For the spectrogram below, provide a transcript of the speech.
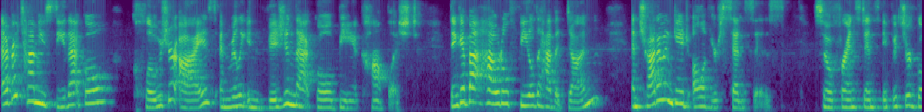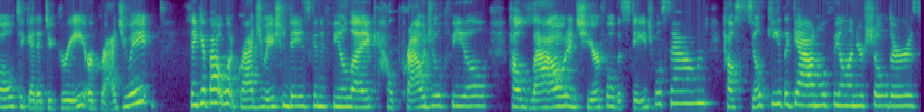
Every time you see that goal, close your eyes and really envision that goal being accomplished. Think about how it'll feel to have it done and try to engage all of your senses. So, for instance, if it's your goal to get a degree or graduate, think about what graduation day is going to feel like, how proud you'll feel, how loud and cheerful the stage will sound, how silky the gown will feel on your shoulders,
